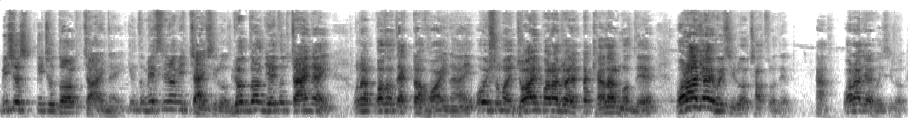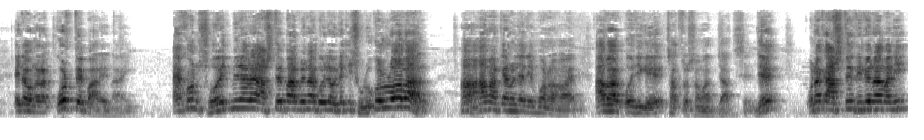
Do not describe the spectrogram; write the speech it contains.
বিশেষ কিছু দল চায় নাই। কিন্তু ম্যাক্সিমামই চাইছিল। বিরোধ দল যেহেতু চায় নাই, ওনার পদত্যাগটা হয় নাই, ওই সময় জয় পরাজয় একটা খেলার মধ্যে পরাজয় হয়েছিল ছাত্রদের। হ্যাঁ পরাজয় হয়েছিল। এটা ওনারা করতে পারে নাই। এখন শহীদ মিনারে আসতে পারবে না বলে ওটা কি শুরু করল আবার? হ্যাঁ আমার কেন জানি মনে হয় আবার ওইদিকে ছাত্র সমাজ যাচ্ছে যে ওনাকে আসতে দিবে না মানে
